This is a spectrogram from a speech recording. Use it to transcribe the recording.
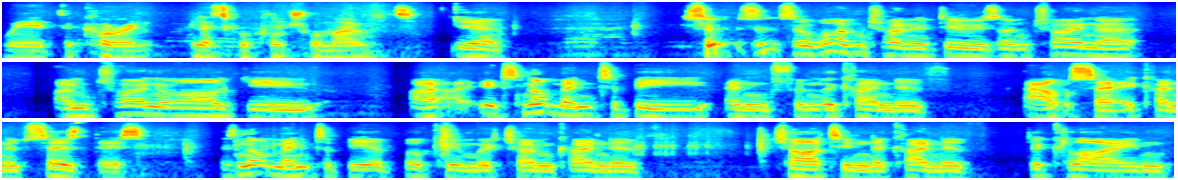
with the current political cultural moment? Yeah. So, so, so, what I'm trying to do is I'm trying to I'm trying to argue. I, it's not meant to be, and from the kind of outset, it kind of says this. It's not meant to be a book in which I'm kind of charting the kind of decline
